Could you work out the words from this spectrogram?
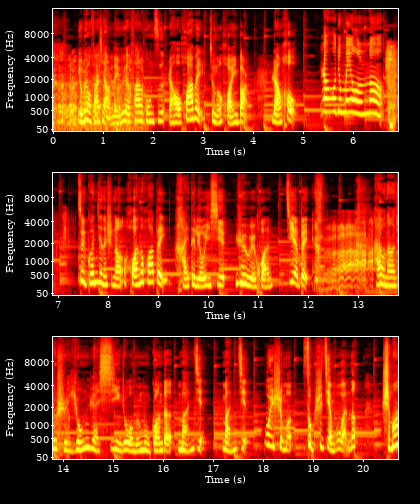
有没有发现啊？每个月发了工资，然后花呗就能还一半，然后然后就没有了呢。最关键的是呢，还了花呗还得留一些月尾还借呗。还有呢，就是永远吸引着我们目光的满减满减，为什么总是减不完呢？什么？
